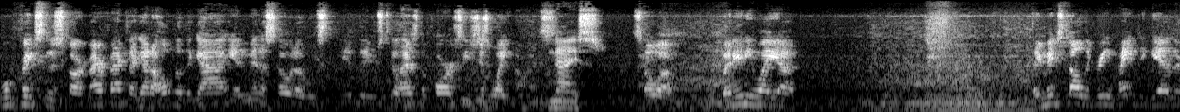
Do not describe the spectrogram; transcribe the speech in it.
we're fixing to start. Matter of fact, I got a hold of the guy in Minnesota. We, he still has the parts. He's just waiting on us. Nice. So, uh, but anyway, uh, they mixed all the green paint together,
